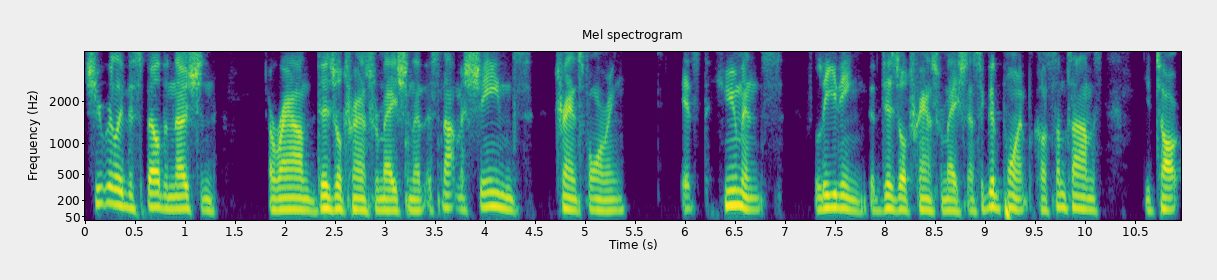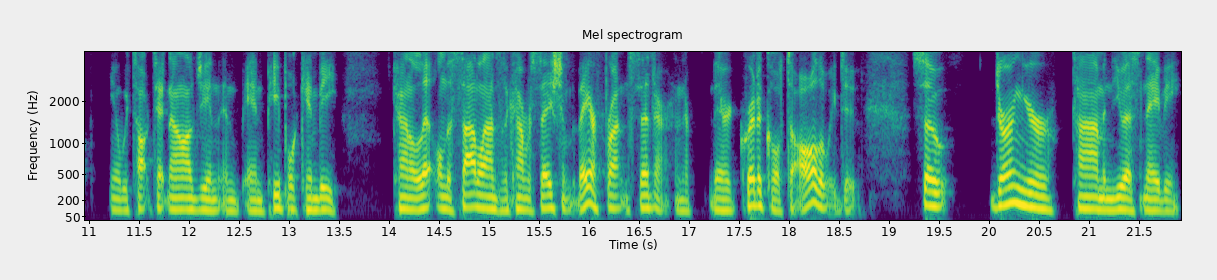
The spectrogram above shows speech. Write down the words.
She really dispelled the notion around digital transformation that it's not machines transforming, it's humans leading the digital transformation. That's a good point because sometimes you talk, you know, we talk technology and, and, and people can be kind of let on the sidelines of the conversation, but they are front and center and they're, they're critical to all that we do. So during your time in the U.S. Navy,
